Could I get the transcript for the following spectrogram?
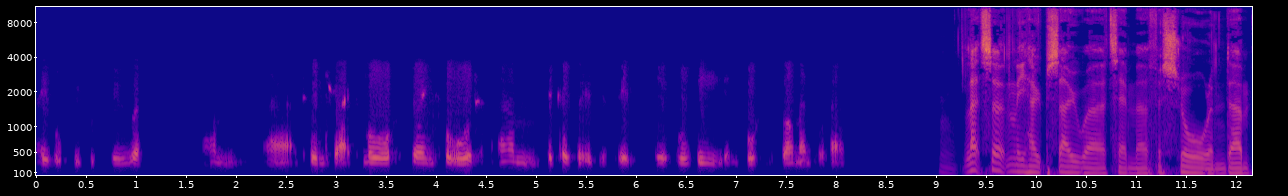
enable people to uh, um, uh, to interact more going forward um, because it, it, it will be important for our mental health. Hmm. Let's certainly hope so, uh, Tim, uh, for sure. And um,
